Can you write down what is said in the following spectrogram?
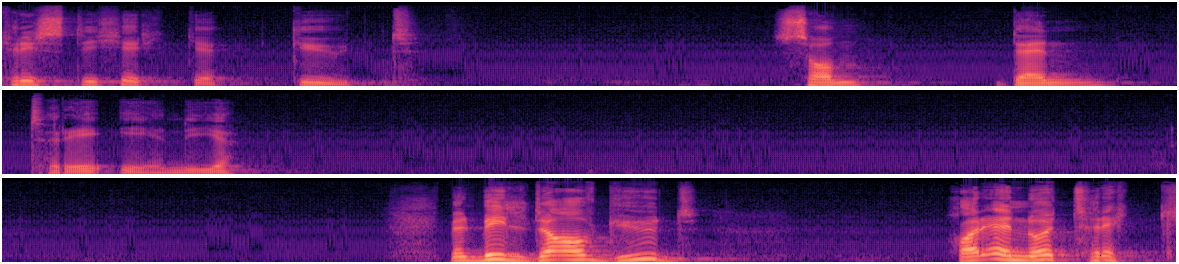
Kristi kirke Gud som den treenige. Men bildet av Gud har ennå et trekk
